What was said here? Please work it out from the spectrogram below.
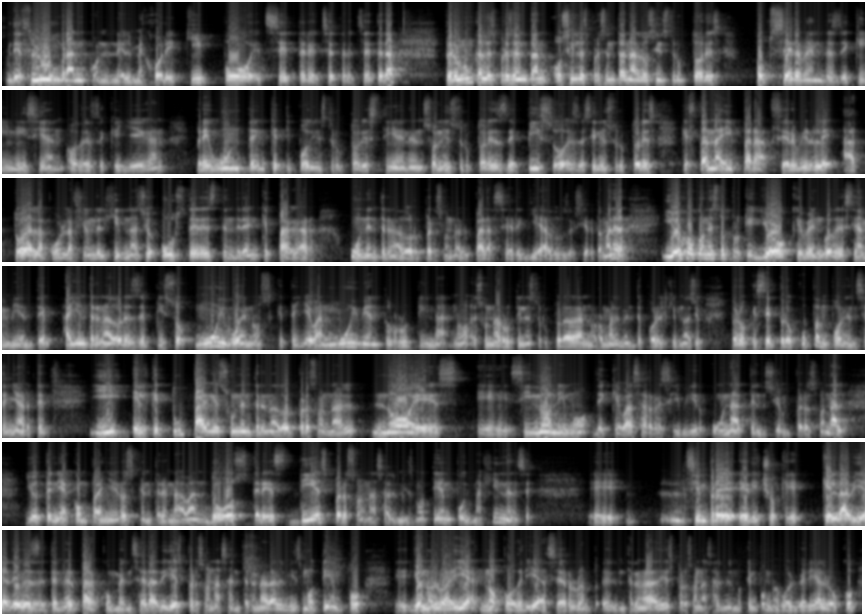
deslumbran con el mejor equipo, etcétera, etcétera, etcétera, pero nunca les presentan o sí les presentan a los instructores observen desde que inician o desde que llegan, pregunten qué tipo de instructores tienen, son instructores de piso, es decir, instructores que están ahí para servirle a toda la población del gimnasio o ustedes tendrían que pagar un entrenador personal para ser guiados de cierta manera. Y ojo con esto porque yo que vengo de ese ambiente, hay entrenadores de piso muy buenos que te llevan muy bien tu rutina, ¿no? Es una rutina estructurada normalmente por el gimnasio, pero que se preocupan por enseñarte y el que tú pagues un entrenador personal no es eh, sinónimo de que vas a recibir una atención personal. Yo tenía compañeros que entrenaban dos, tres, diez personas al mismo tiempo, imagínense. Eh, siempre he dicho que qué labia debes de tener para convencer a 10 personas a entrenar al mismo tiempo. Eh, yo no lo haría, no podría hacerlo. Entrenar a 10 personas al mismo tiempo me volvería loco.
